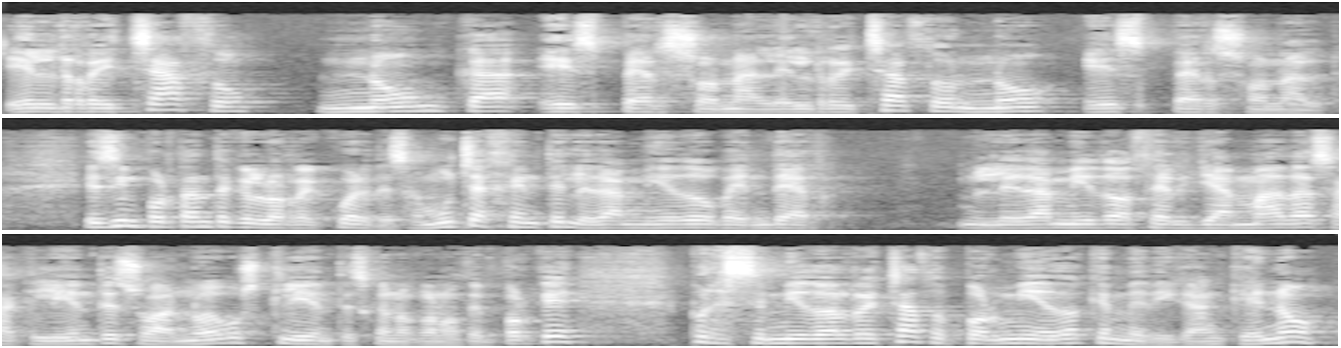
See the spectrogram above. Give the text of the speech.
El rechazo nunca es personal. El rechazo no es personal. Es importante que lo recuerdes. A mucha gente le da miedo vender le da miedo hacer llamadas a clientes o a nuevos clientes que no conocen. ¿Por qué? Por ese miedo al rechazo, por miedo a que me digan que no.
